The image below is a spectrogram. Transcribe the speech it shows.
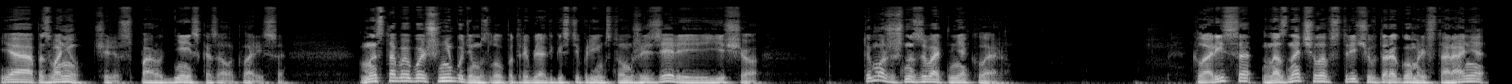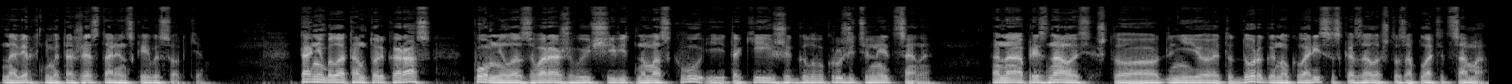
Я позвоню через пару дней, сказала Клариса. Мы с тобой больше не будем злоупотреблять гостеприимством Жизели и еще. Ты можешь называть меня Клэр. Клариса назначила встречу в дорогом ресторане на верхнем этаже сталинской высотки. Таня была там только раз, помнила завораживающий вид на Москву и такие же головокружительные цены. Она призналась, что для нее это дорого, но Клариса сказала, что заплатит сама.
